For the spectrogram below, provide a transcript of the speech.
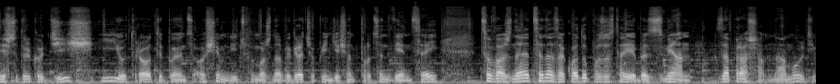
Jeszcze tylko dziś i jutro, typując 8 liczb, można wygrać o 50% więcej. Co ważne, cena zakładu pozostaje bez zmian. Zapraszam na Multi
